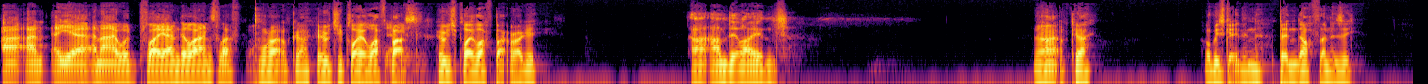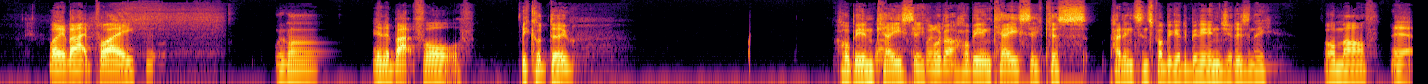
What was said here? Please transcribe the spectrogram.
Uh, and uh, yeah, and I would play Andy Lyons left. back. All right. Okay. Who would you play left back? Who would you play left back, Raggy? Uh, Andy Lyons. Right. Okay. Hope he's getting binned off then, is he? Well, he might play We're going. in the back four. He could do. Hubby and Well, Casey. What about Hubby and Casey? Because Pennington's probably going to be injured, isn't he? Or Marv. Yeah,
